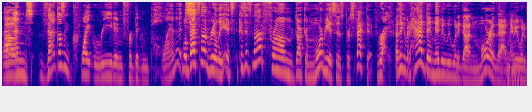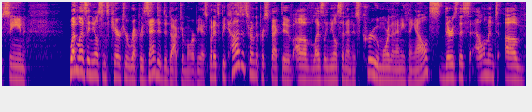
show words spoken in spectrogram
Uh, and that doesn't quite read in Forbidden Planet. well that's not really it's because it's not from dr morbius's perspective Right. i think if it had been maybe we would have gotten more of that maybe we would have seen what leslie nielsen's character represented to dr morbius but it's because it's from the perspective of leslie nielsen and his crew more than anything else there's this element of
